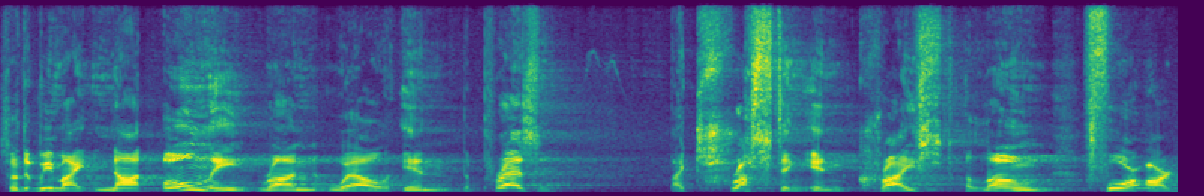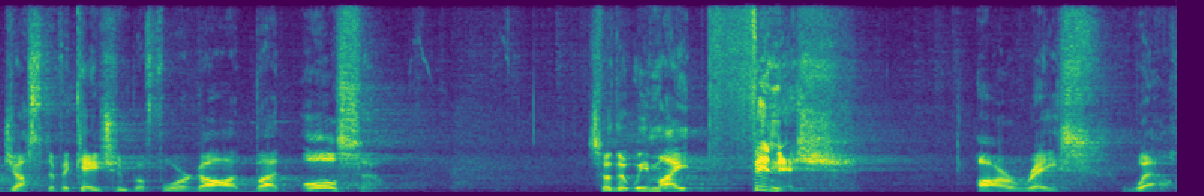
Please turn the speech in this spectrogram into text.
So that we might not only run well in the present, by trusting in Christ alone for our justification before God, but also so that we might finish our race well.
